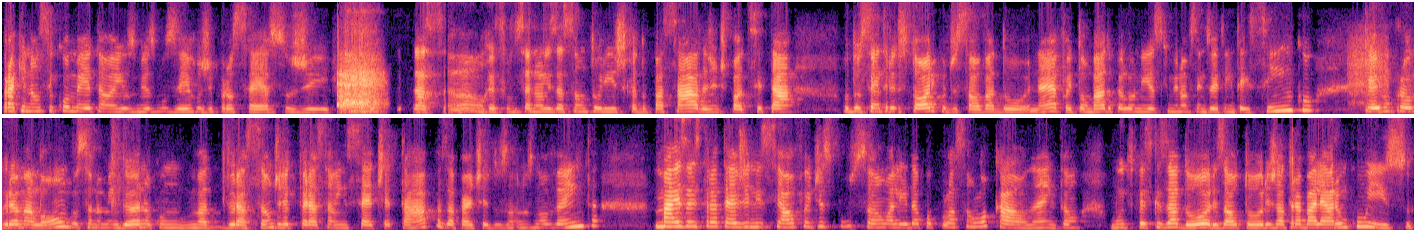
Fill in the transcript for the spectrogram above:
para que não se cometam aí os mesmos erros de processos de refuncionalização, refuncionalização turística do passado. A gente pode citar o do Centro Histórico de Salvador, né? Foi tombado pelo Unesco em 1985, teve um programa longo, se não me engano, com uma duração de recuperação em sete etapas a partir dos anos 90, mas a estratégia inicial foi de expulsão ali da população local, né? Então, muitos pesquisadores, autores já trabalharam com isso.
